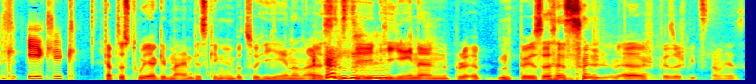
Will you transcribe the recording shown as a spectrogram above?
bisschen eklig. Ich glaube, dass du eher gemein bist gegenüber zu Hyänen, als dass die Hyäne ein äh, böses, äh, böser Spitzname ist.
